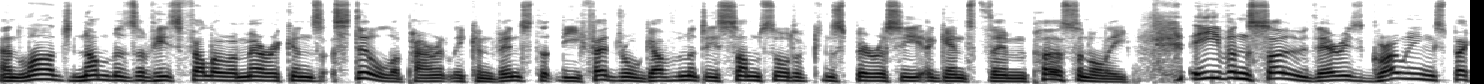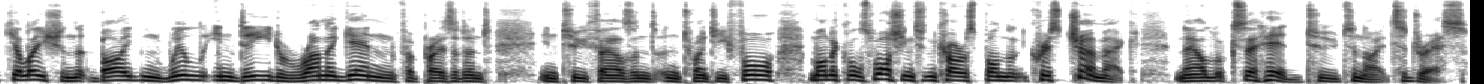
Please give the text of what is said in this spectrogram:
and large numbers of his fellow Americans still apparently convinced that the federal government is some sort of conspiracy against them personally. Even so, there is growing speculation that Biden will indeed run again for president in 2000. 2024. Monocle's Washington correspondent Chris Cermak now looks ahead to tonight's address.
